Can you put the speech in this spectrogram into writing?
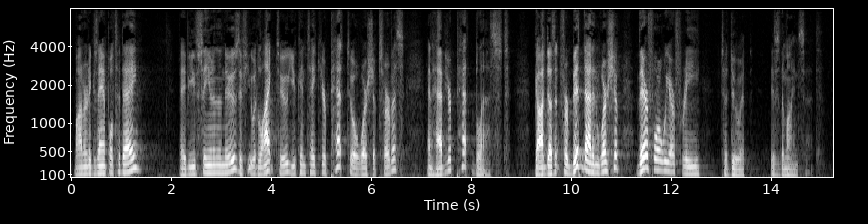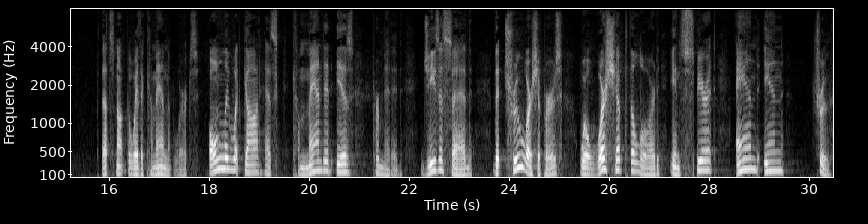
Modern example today Maybe you've seen in the news, if you would like to, you can take your pet to a worship service and have your pet blessed. God doesn't forbid that in worship, therefore we are free to do it, is the mindset. But that's not the way the commandment works. Only what God has commanded is permitted. Jesus said that true worshipers will worship the Lord in spirit and in truth.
